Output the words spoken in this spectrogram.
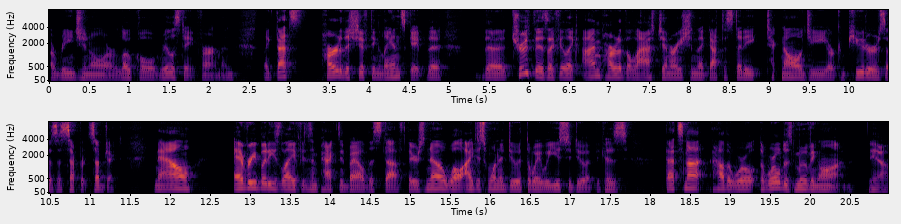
a regional or local real estate firm and like that's part of the shifting landscape the the truth is i feel like i'm part of the last generation that got to study technology or computers as a separate subject. Now everybody's life is impacted by all this stuff. There's no well i just want to do it the way we used to do it because that's not how the world the world is moving on. Yeah.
